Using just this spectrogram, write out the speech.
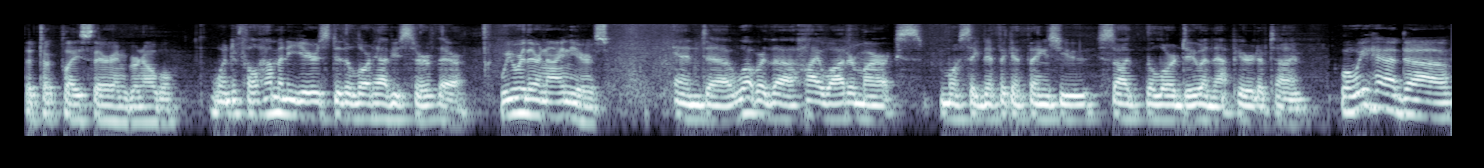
that took place there in Grenoble. Wonderful. How many years did the Lord have you serve there? We were there nine years. And uh, what were the high water marks, most significant things you saw the Lord do in that period of time? Well, we had uh,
